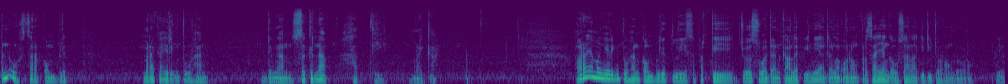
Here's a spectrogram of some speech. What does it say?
penuh, secara komplit. Mereka iring Tuhan dengan segenap hati mereka. Orang yang mengiring Tuhan completely seperti Joshua dan Caleb ini adalah orang percaya yang gak usah lagi didorong-dorong. Ya.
